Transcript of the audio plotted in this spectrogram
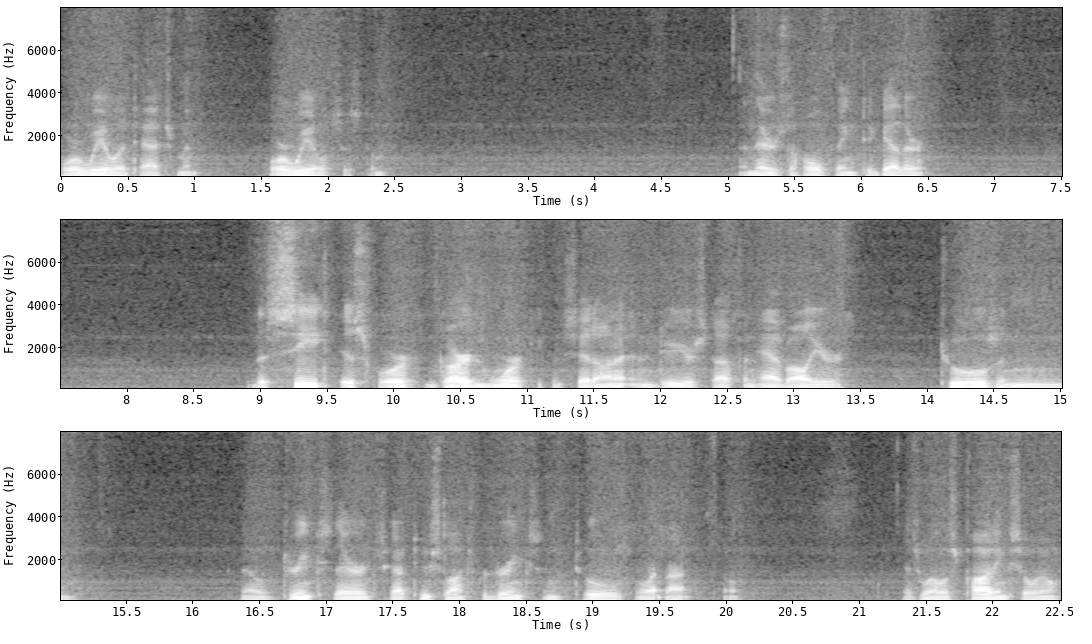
four wheel attachment, four wheel system. And there's the whole thing together. The seat is for garden work. You can sit on it and do your stuff and have all your tools and you know drinks there. It's got two slots for drinks and tools and whatnot, so, as well as potting soil.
